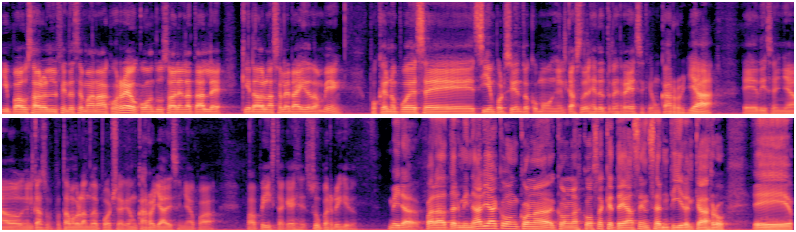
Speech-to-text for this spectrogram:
y para usarlo en el fin de semana a correo, cuando tú sales en la tarde, quieras dar una acelerada también. Porque no puede ser 100% como en el caso del GT3 RS, que es un carro ya eh, diseñado, en el caso, pues, estamos hablando de Porsche, que es un carro ya diseñado para pista, que es súper rígido. Mira, para terminar ya con, con, la- con las cosas que te hacen sentir el carro eh,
